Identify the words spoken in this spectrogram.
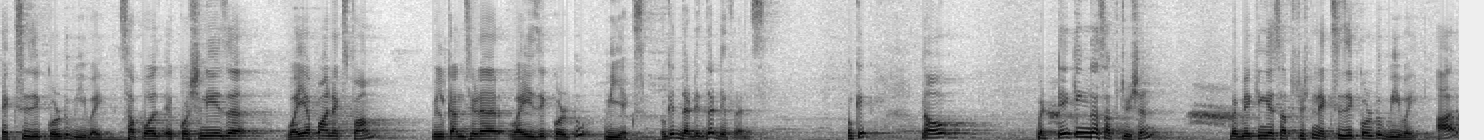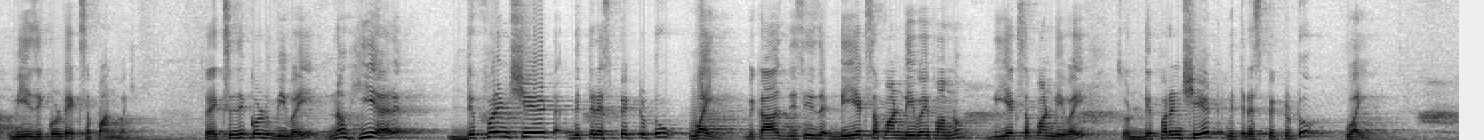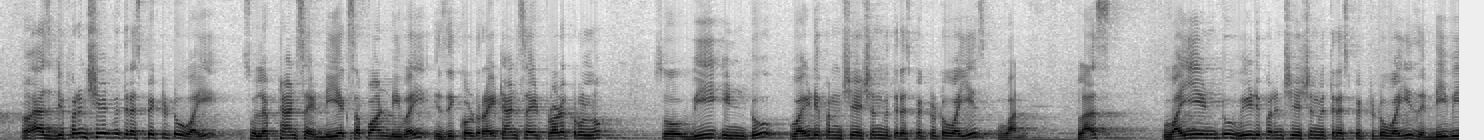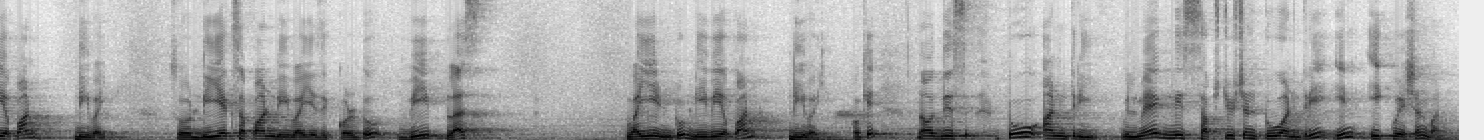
x is equal to vy suppose a question is uh, y upon x form we will consider y is equal to vx. Okay that is the difference. Okay. Now by taking the substitution by making a substitution x is equal to vy or v is equal to x upon y. So x is equal to vy now here differentiate with respect to, to y because this is dx upon dy form no? dx upon dy. So differentiate with respect to, to y as differentiate with respect to y, so left hand side dx upon dy is equal to right hand side product rule no. So v into y differentiation with respect to y is 1 plus y into v differentiation with respect to y is dv upon dy. So dx upon dy is equal to v plus y into dv upon dy. Okay. Now this 2 and 3 will make this substitution 2 and 3 in equation 1.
